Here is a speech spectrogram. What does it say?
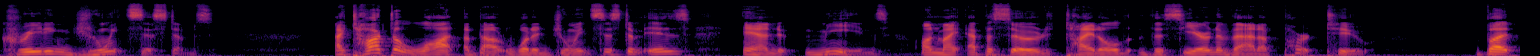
creating joint systems. I talked a lot about what a joint system is and means on my episode titled The Sierra Nevada Part 2. But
